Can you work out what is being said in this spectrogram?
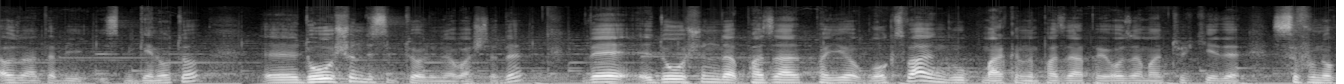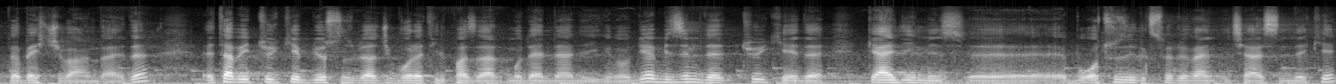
o zaman tabii ismi Genoto, e, Doğuş'un distribütörlüğüne başladı. Ve e, Doğuş'un da pazar payı, Volkswagen Group markanın pazar payı o zaman Türkiye'de 0.5 civarındaydı. E, tabii Türkiye biliyorsunuz birazcık volatil pazar modellerle ilgili oluyor. Bizim de Türkiye'de geldiğimiz e, bu 30 yıllık serüven içerisindeki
